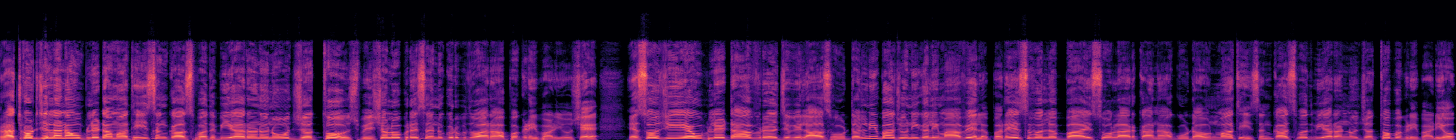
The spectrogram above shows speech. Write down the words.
રાજકોટ જિલ્લાના ઉપલેટામાંથી શંકાસ્પદ બિયારણનો જથ્થો સ્પેશિયલ ઓપરેશન ગ્રુપ દ્વારા પકડી પાડ્યો છે. એસઓજીએ ઉપલેટા વ્રજ વિલાસ હોટલની બાજુની ગલીમાં આવેલ પરેશ વલ્લભભાઈ સોલારકાના ગોડાઉનમાંથી શંકાસ્પદ બિયારણનો જથ્થો પકડી પાડ્યો.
